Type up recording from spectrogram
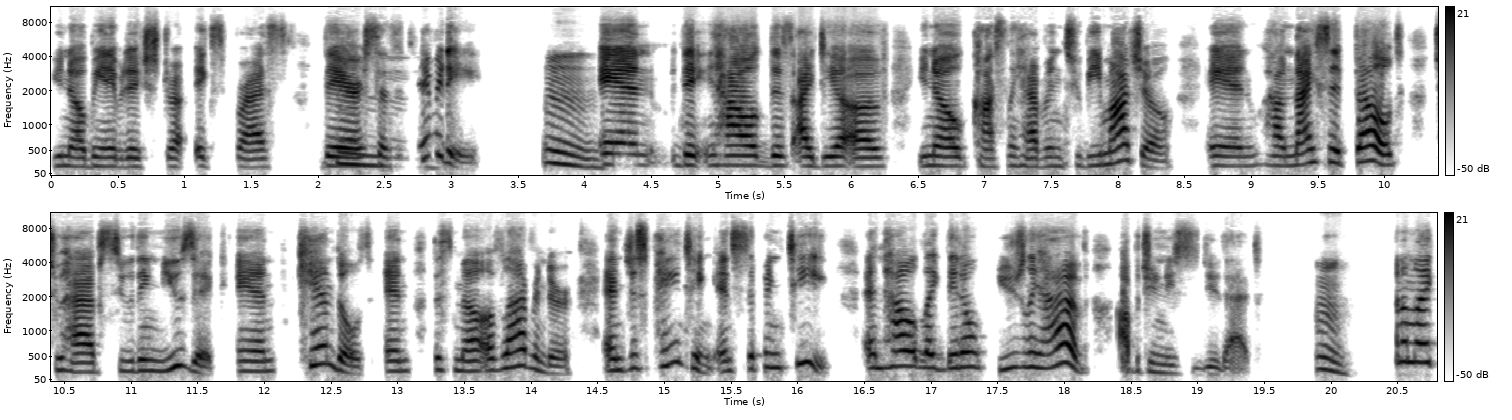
you know being able to extra, express their mm. sensitivity Mm. And they, how this idea of, you know, constantly having to be macho and how nice it felt to have soothing music and candles and the smell of lavender and just painting and sipping tea and how like they don't usually have opportunities to do that. Mm. And I'm like,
